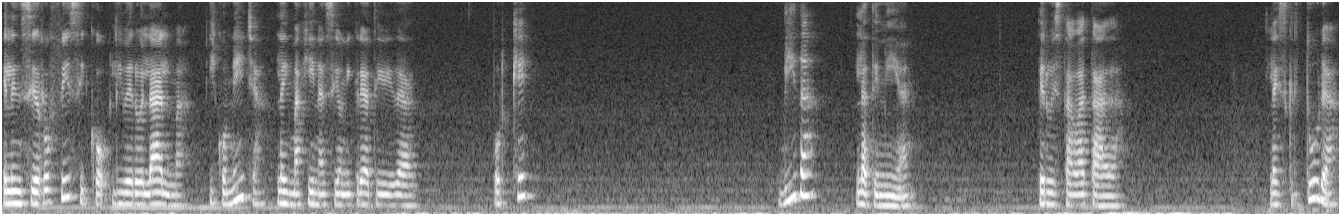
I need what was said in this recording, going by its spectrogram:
el encierro físico liberó el alma y con ella la imaginación y creatividad. ¿Por qué? Vida la tenían, pero estaba atada. La escritura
